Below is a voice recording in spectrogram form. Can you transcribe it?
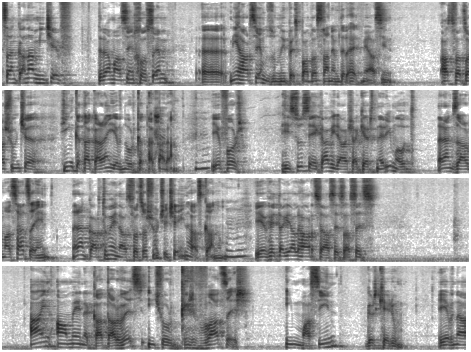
կցանկանամ մինչև դրա մասին խոսեմ, մի հարց եմ ուզում նույնպես պատասխանեմ դրա հետ միասին։ Աստվածաշունչը 5 կտակարան եւ նոր կտակարան։ Երբ որ Հիսուսը եկավ իր աշակերտների մոտ, նրանք զարմացած էին, նրանք կարդում էին Աստվածաշունչը, չէին հասկանում։ Եվ հետագյալ հարցը ասեց, ասեց. Այն ամենը կատարվեց, ինչ որ գրված էր իմ մասին գրքերում։ Եվ նա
